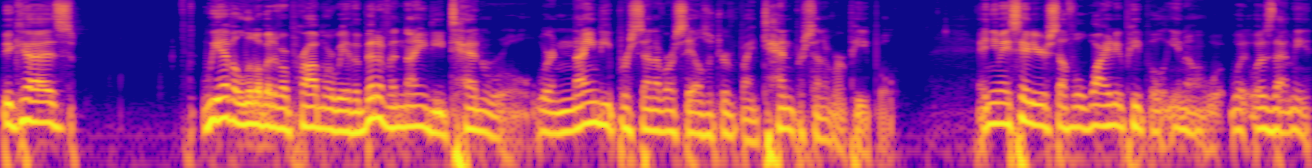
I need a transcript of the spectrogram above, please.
because we have a little bit of a problem where we have a bit of a 90 10 rule, where 90% of our sales are driven by 10% of our people. And you may say to yourself, well, why do people, you know, what, what, does that mean?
